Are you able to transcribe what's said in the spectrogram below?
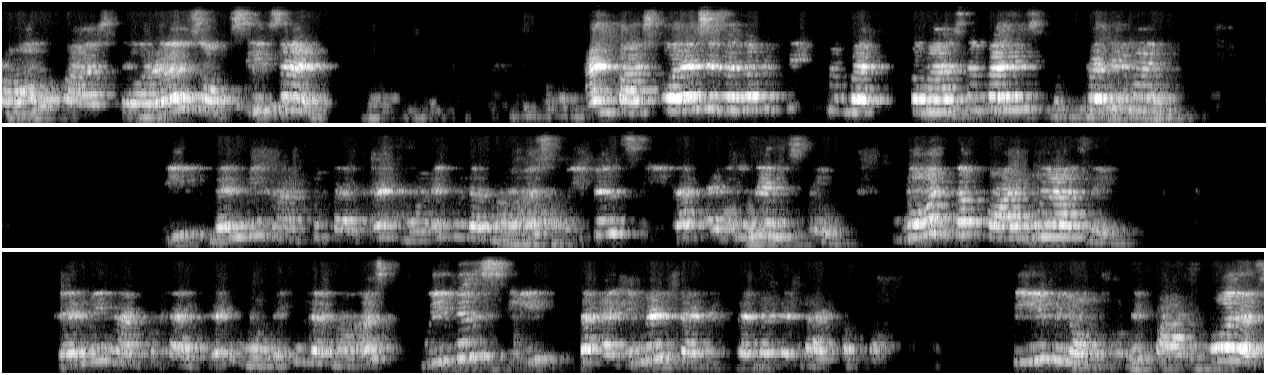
from phosphorus oxygen. And phosphorus is the 15th number so mass number is 31 we, when we have to calculate molecular mass, we will see the elements name, not the formula's name. When we have to calculate molecular mass, we will see the element that is present in that compound. P belongs to the phosphorus,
